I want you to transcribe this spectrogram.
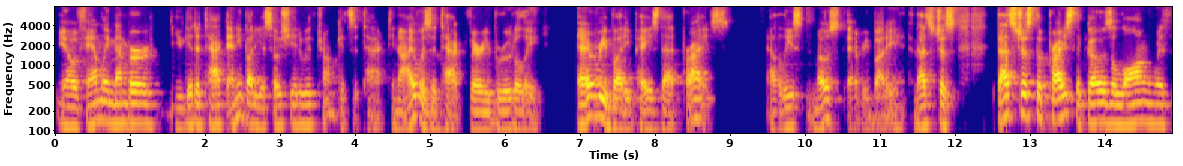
you know, a family member, you get attacked. Anybody associated with Trump gets attacked. You know, I was mm-hmm. attacked very brutally. Everybody pays that price, at least most everybody. And that's just that's just the price that goes along with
